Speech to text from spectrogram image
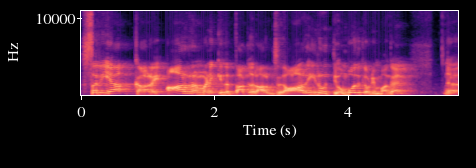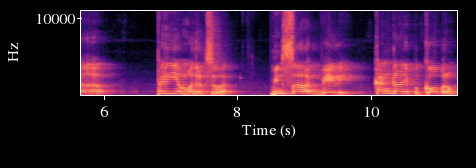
சரியா காலை ஆறரை மணிக்கு இந்த தாக்குதல் ஆரம்பிச்சது. ஆறு இருபத்தி ஒம்போதுக்கு அப்படிம்பாங்க. பெரிய மதில் சுவர் மின்சார வேலி கண்காணிப்பு கோபுரம்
